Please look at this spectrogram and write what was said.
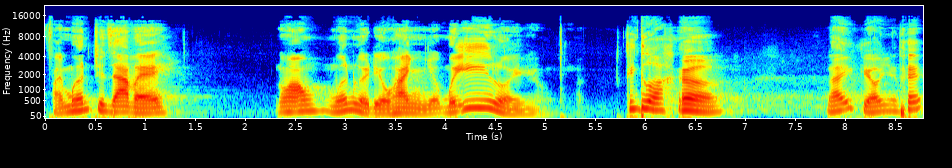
phải mướn chuyên gia về đúng không? Mướn người điều hành như mỹ rồi kính thưa. Ừ. Đấy kiểu như thế.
